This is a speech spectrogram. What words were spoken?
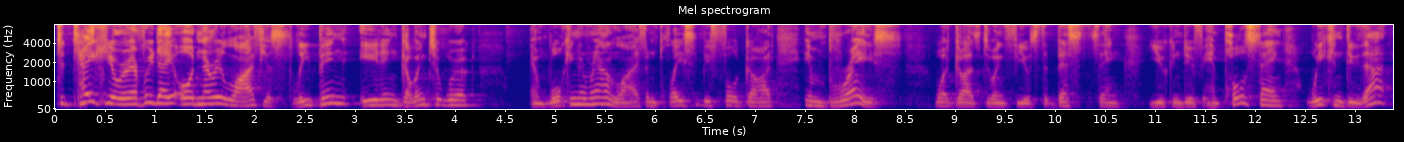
to take your everyday, ordinary life, your sleeping, eating, going to work, and walking around life and place it before God. Embrace what God's doing for you. It's the best thing you can do for Him. Paul's saying we can do that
